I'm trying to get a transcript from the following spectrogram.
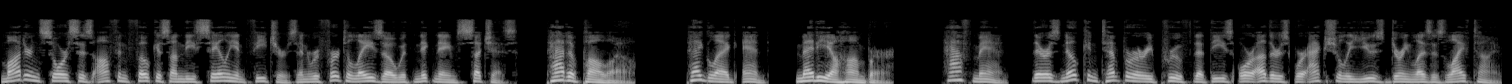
Modern sources often focus on these salient features and refer to Lezo with nicknames such as Patapalo, Pegleg, and Mediahombre, half-man. There is no contemporary proof that these or others were actually used during Lezo's lifetime.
